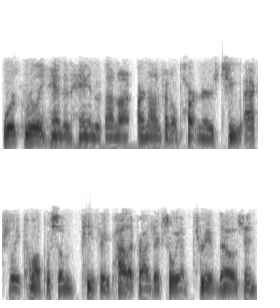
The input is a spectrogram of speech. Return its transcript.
work really hand in hand with our, our non-federal partners to actually come up with some P3 pilot projects. So we have three of those in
